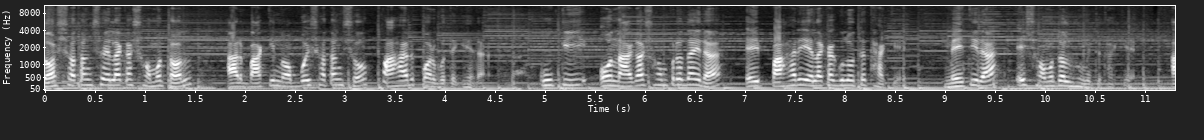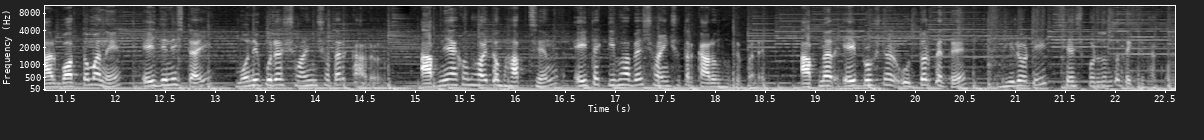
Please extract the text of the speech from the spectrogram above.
দশ শতাংশ এলাকা সমতল আর বাকি নব্বই শতাংশ পাহাড় পর্বতে ঘেরা। কুকি ও নাগা সম্প্রদায়রা এই পাহাড়ি এলাকাগুলোতে থাকে। মেইতিরা এই সমতল ভূমিতে থাকে। আর বর্তমানে এই জিনিসটাই মণিপুরের সহিংসতার কারণ। আপনি এখন হয়তো ভাবছেন, এইটা কীভাবে সহিংসতার কারণ হতে পারে? আপনার এই প্রশ্নের উত্তর পেতে ভিডিওটি শেষ পর্যন্ত দেখতে থাকুন।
